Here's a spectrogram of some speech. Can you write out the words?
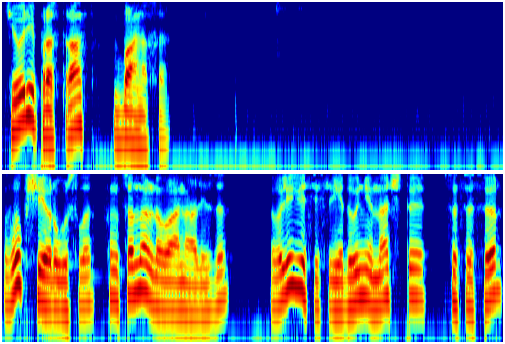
теории пространств Банаха. В общее русло функционального анализа влились исследования, начатые в СССР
